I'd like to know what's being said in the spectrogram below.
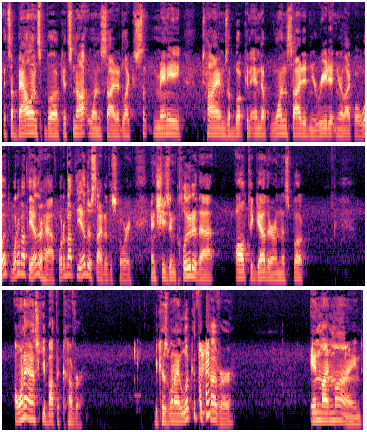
it's a balanced book. It's not one-sided. Like so many times a book can end up one-sided and you read it and you're like well what what about the other half? What about the other side of the story? And she's included that all together in this book. I want to ask you about the cover. Because when i look at the mm-hmm. cover in my mind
